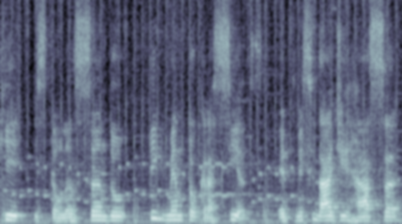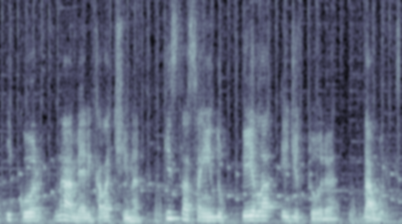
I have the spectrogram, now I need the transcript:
que estão lançando Pigmentocracias, Etnicidade, Raça e Cor na América Latina, que está saindo pela editora da URGS.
